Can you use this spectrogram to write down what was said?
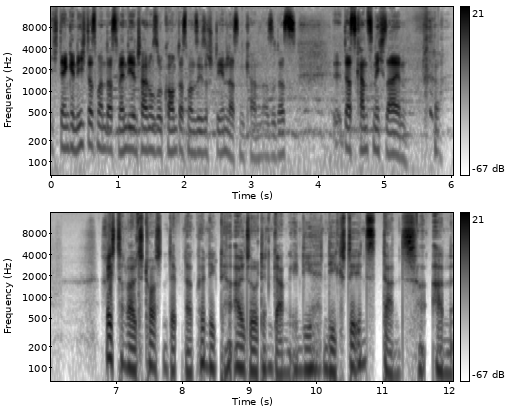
ich denke nicht, dass man das, wenn die Entscheidung so kommt, dass man sie so stehen lassen kann. Also das, das kann es nicht sein. Rechtsanwalt Thorsten Deppner kündigt also den Gang in die nächste Instanz an.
